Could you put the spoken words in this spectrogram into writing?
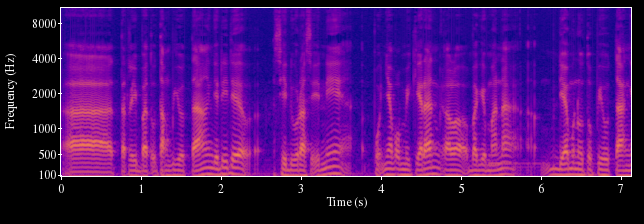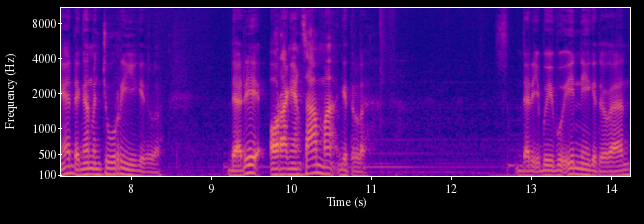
eh, terlibat utang piutang. Jadi dia si Duras ini punya pemikiran kalau bagaimana dia menutupi hutangnya dengan mencuri gitu loh. Dari orang yang sama gitu loh. Dari ibu-ibu ini gitu kan.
